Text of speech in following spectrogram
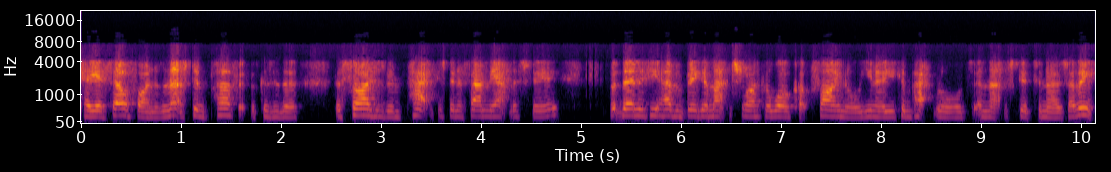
KSL finals, and that's been perfect because of the the size has been packed. It's been a family atmosphere. But then if you have a bigger match like a World Cup final, you know you can pack Lords, and that's good to know. So I think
